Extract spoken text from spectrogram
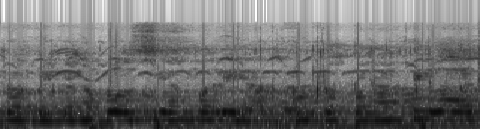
Kita berikan aplaus yang meriah untuk penampilan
